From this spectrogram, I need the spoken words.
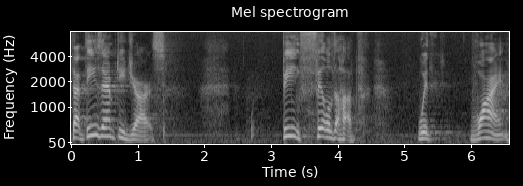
that these empty jars, being filled up with wine,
